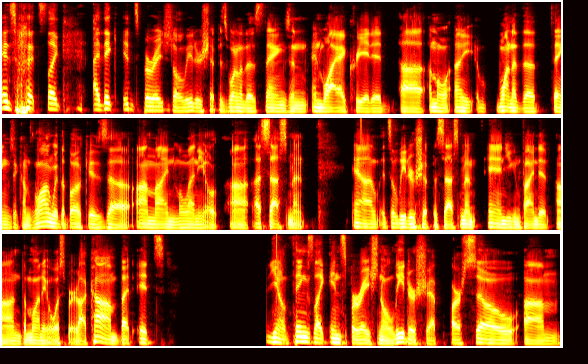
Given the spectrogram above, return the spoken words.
And so it's like I think inspirational leadership is one of those things, and and why I created uh, a, a, one of the things that comes along with the book is uh, online millennial uh, assessment. And it's a leadership assessment, and you can find it on themillennialwhisperer.com. But it's you know things like inspirational leadership are so um,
